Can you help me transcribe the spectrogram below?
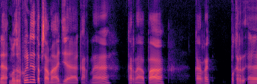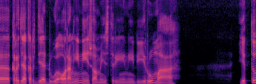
Nah menurutku ini tetap sama aja karena karena apa? Karena peker- eh, kerja-kerja dua orang ini suami istri ini di rumah itu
